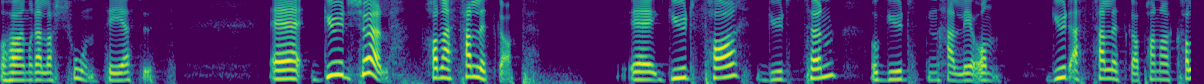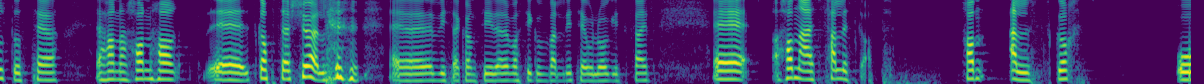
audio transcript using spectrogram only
og ha en relasjon til Jesus. Eh, Gud sjøl, han er fellesskap eh, Gud far, Gud sønn og Gud den hellige ånd. Gud er fellesskap. Han har kalt oss til Han, han har eh, skapt seg sjøl, eh, hvis jeg kan si det. Det var sikkert veldig teologisk feil. Eh, han er et fellesskap. Han elsker å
